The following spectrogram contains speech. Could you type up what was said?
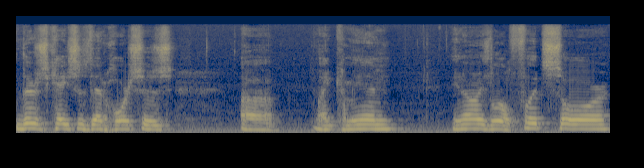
there's cases that horses uh, might come in, you know, he's a little foot sore.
